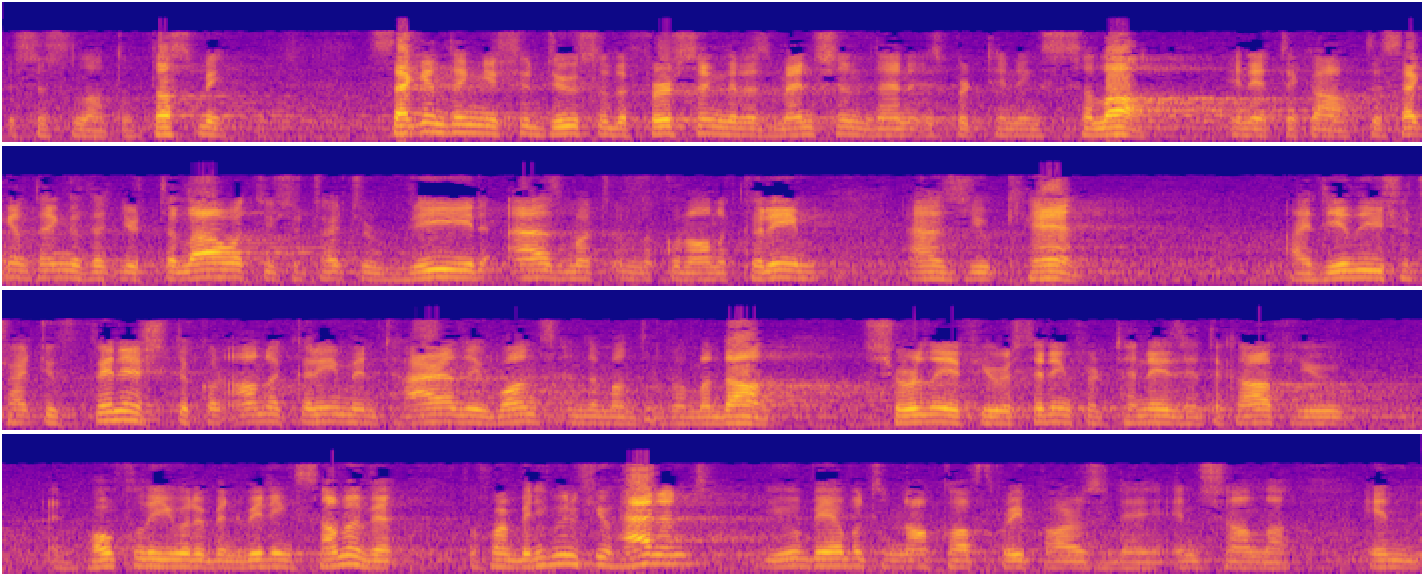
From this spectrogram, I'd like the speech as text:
This is Salatul Tasbih. Second thing you should do, so the first thing that is mentioned then is pertaining salah in itikaf. The second thing is that your tilawat, you should try to read as much of the Quran al-Kareem as you can. Ideally, you should try to finish the Quran al-Kareem entirely once in the month of Ramadan. Surely if you were sitting for 10 days at itikaf, you, and hopefully you would have been reading some of it before, but even if you hadn't, you will be able to knock off three pars a day, inshallah, in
